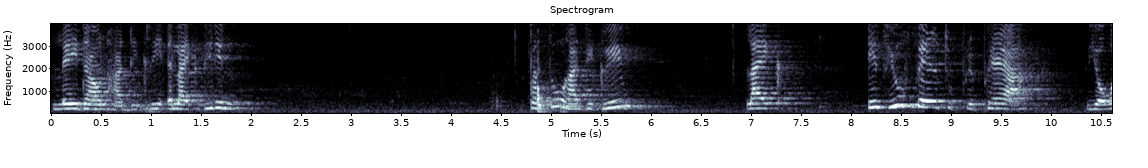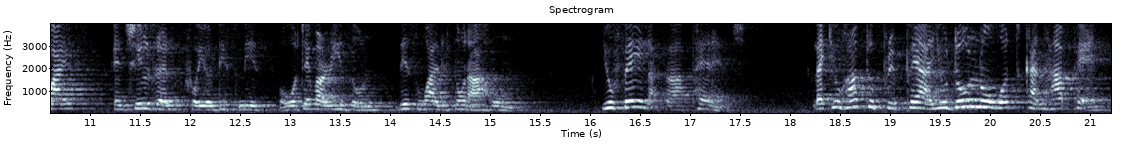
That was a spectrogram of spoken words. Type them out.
laid down her degree, eh, like didn't pursue her degree. Like if you fail to prepare your wife and children for your dismiss for whatever reason, this world is not our home. You fail as a parent. Like you have to prepare. You don't know what can happen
